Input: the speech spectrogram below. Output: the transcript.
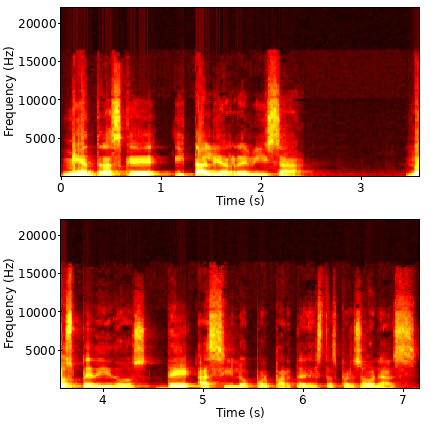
mientras que Italia revisa los pedidos de asilo por parte de estas personas.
